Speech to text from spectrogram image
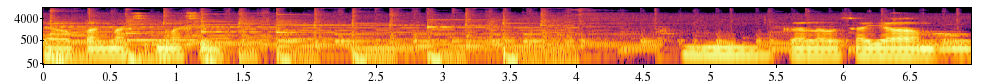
jawaban masing-masing. Hmm, kalau saya mau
